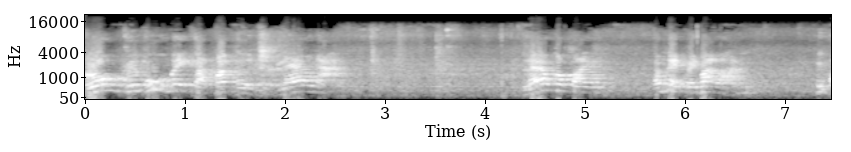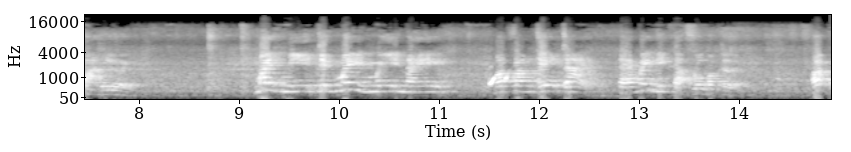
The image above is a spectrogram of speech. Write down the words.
พระองคือผู้ไม่กลับมาเกิดแล้วนะแล้วก็ไปสำเร็จเป็นพระอรหันต์นิพพานไปเลย ไม่มีจึงไม่มีในมาฟังเทศได้แต่ไม่มีกลับลงมาเกิด พระโพ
